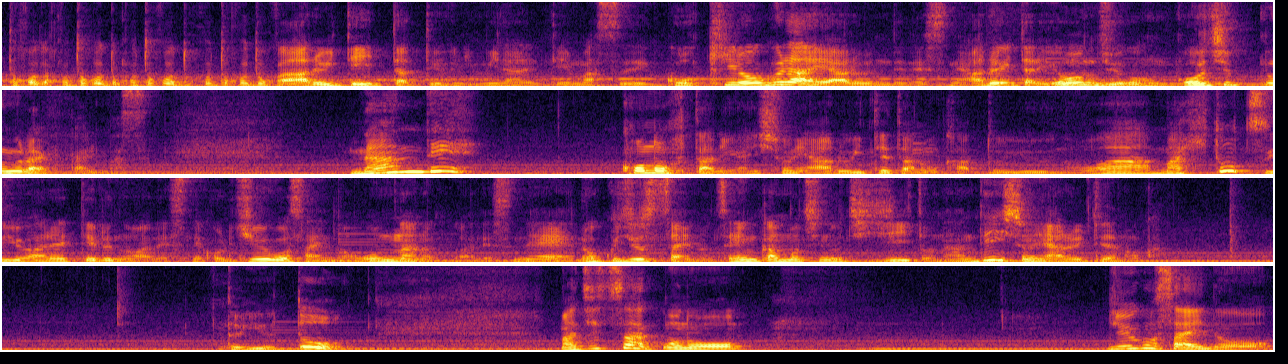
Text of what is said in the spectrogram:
とことことことことことことことこ歩いていったというふうに見られています5キロぐらいあるんでですね歩いたら45分50分ぐらいかかります。なんでこの2人が一緒に歩いてたのかというのは、まあ、一つ言われてるのはですねこれ15歳の女の子がですね60歳の前科持ちの知事と何で一緒に歩いてたのかというと、まあ、実はこの15歳の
